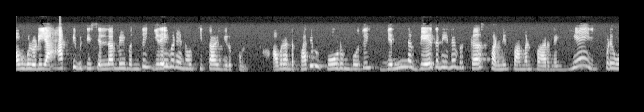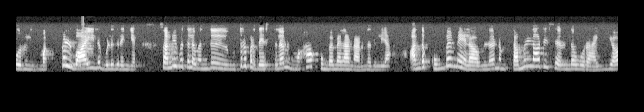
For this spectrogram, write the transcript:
அவங்களுடைய ஆக்டிவிட்டிஸ் எல்லாமே வந்து இறைவனை நோக்கித்தான் இருக்கும். அவர் அந்த பதிவு போடும்போது என்ன வேதனையில இவர் கேஸ் பண்ணிருப்பாங்கன்னு பாருங்க. ஏன் இப்படி ஒரு மக்கள் வாயில விழுகுறீங்க? சமீபத்துல வந்து உத்தரப்பிரதேசத்துல மகா கும்பமேளா நடந்தது இல்லையா? அந்த கும்பமேளாவில் நம்ம தமிழ்நாட்டை சேர்ந்த ஒரு ஐயா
